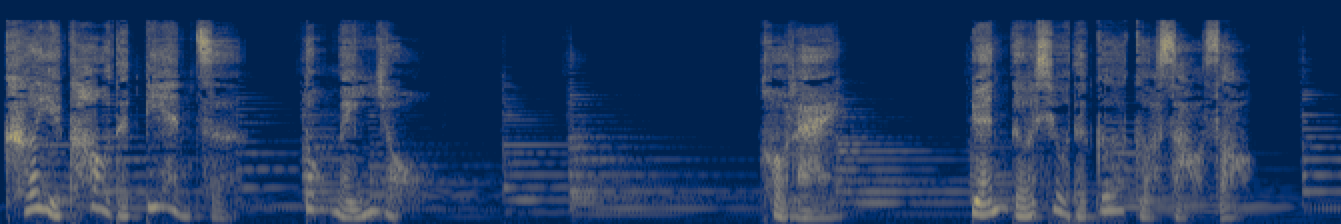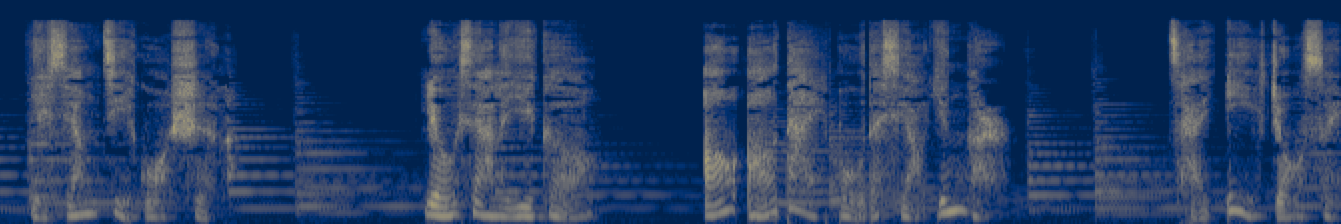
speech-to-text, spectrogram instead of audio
可以靠的垫子都没有。后来，袁德秀的哥哥嫂嫂也相继过世了，留下了一个嗷嗷待哺的小婴儿，才一周岁。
